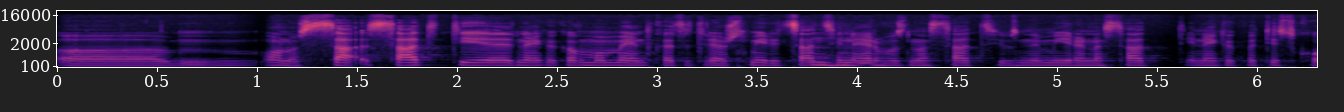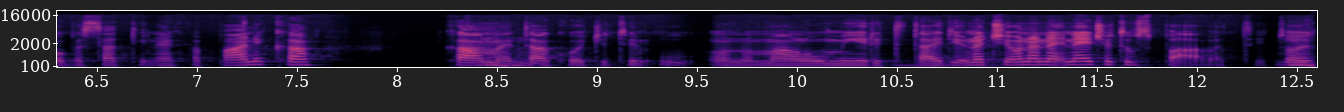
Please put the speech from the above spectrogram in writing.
um, ono, sa- sad ti je nekakav moment kad se trebaš smiriti, sad si nervozna, sad si uznemirena, sad ti je nekakva tjeskoba, sad ti je nekakva panika. Kalma je tako, ćete ono, malo umiriti taj dio. Znači, ona ne, nećete uspavati. To je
